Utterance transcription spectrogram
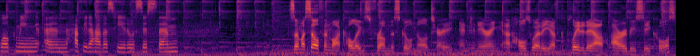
welcoming and happy to have us here to assist them. So myself and my colleagues from the School of Military Engineering at Holsworthy have completed our ROBC course.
